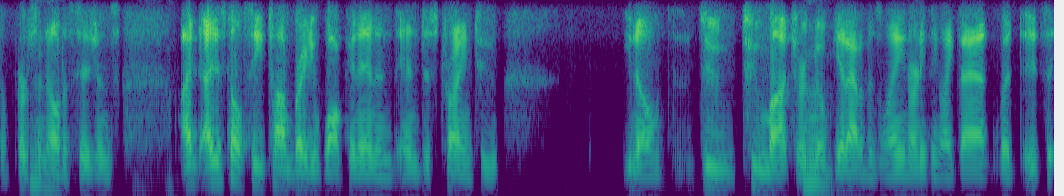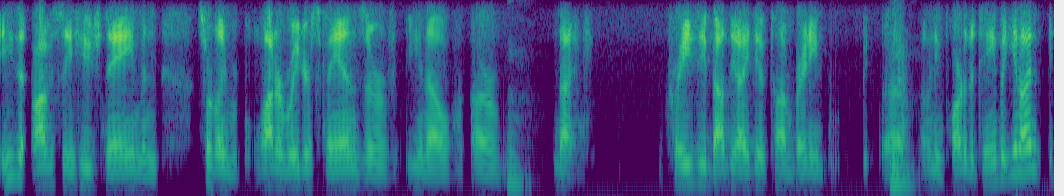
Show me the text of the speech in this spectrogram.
the personnel mm-hmm. decisions. I, I just don't see Tom Brady walking in and, and just trying to, you know, do too much or mm. go get out of his lane or anything like that. But it's he's obviously a huge name, and certainly a lot of Raiders fans are, you know, are mm. not crazy about the idea of Tom Brady uh, yeah. owning part of the team. But you know, I,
